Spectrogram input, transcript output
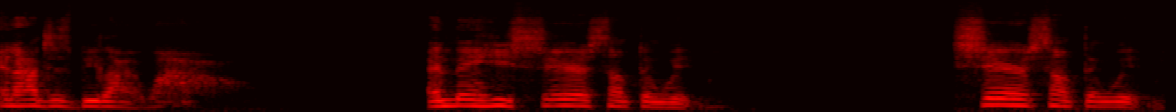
And I just be like, wow. And then he shares something with me. Shares something with me.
